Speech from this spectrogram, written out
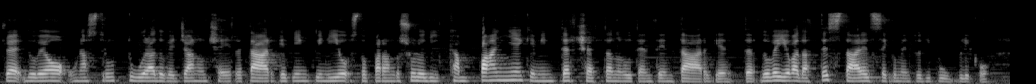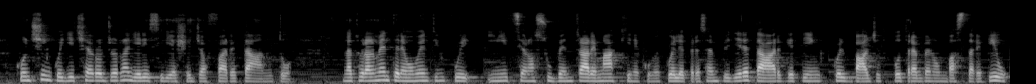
cioè dove ho una struttura dove già non c'è il retargeting, quindi io sto parlando solo di campagne che mi intercettano l'utente in target, dove io vado a testare il segmento di pubblico. Con 5-10 euro giornalieri si riesce già a fare tanto. Naturalmente nel momento in cui iniziano a subentrare macchine come quelle per esempio di retargeting, quel budget potrebbe non bastare più,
